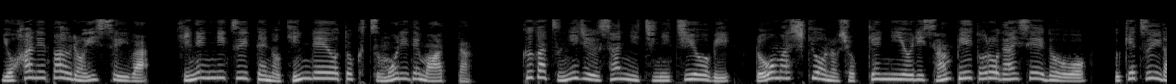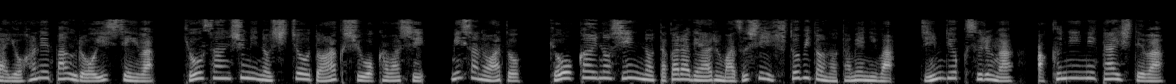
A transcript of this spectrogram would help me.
ヨハネ・パウロ一世は、否認についての禁令を解くつもりでもあった。9月23日日曜日、ローマ司教の職権によりサンピートロ大聖堂を受け継いだヨハネ・パウロ一世は、共産主義の市長と握手を交わし、ミサの後、教会の真の宝である貧しい人々のためには尽力するが、悪人に対しては、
